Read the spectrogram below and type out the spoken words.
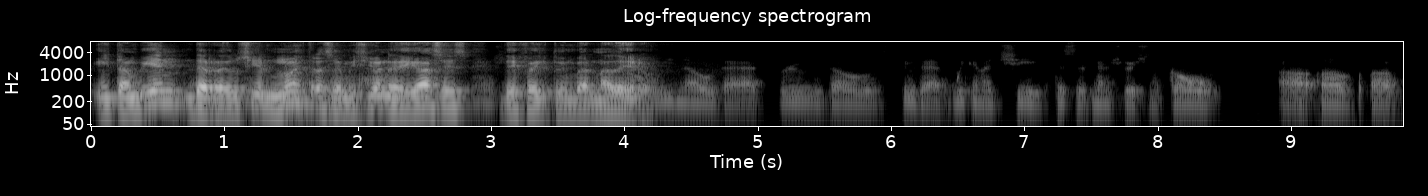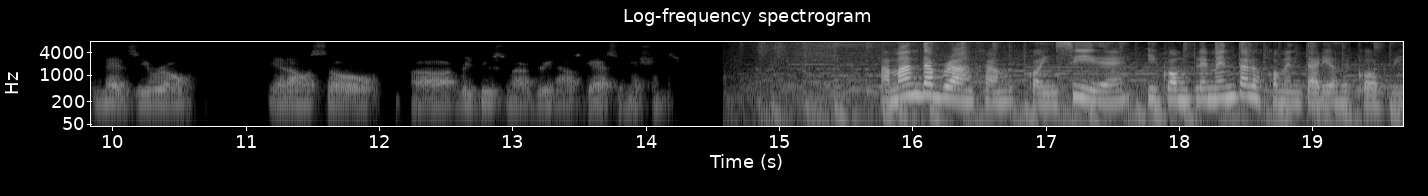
y también de reducir nuestras emisiones de gases de efecto invernadero. that through those through that we can achieve this administration's goal uh, of, of net zero and also uh, reducing our greenhouse gas emissions. Amanda Branham coincide y complementa los comentarios de Cosby.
